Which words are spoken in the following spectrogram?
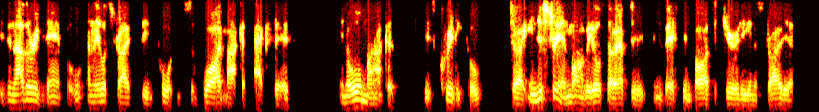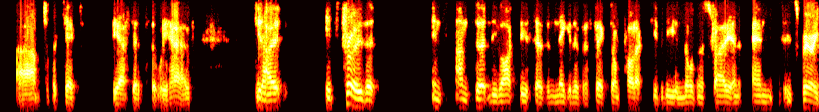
is another example and illustrates the importance of why market access in all markets is critical to our industry and why we also have to invest in biosecurity in Australia um, to protect the assets that we have. You know, it's true that uncertainty like this has a negative effect on productivity in Northern Australia, and it's very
